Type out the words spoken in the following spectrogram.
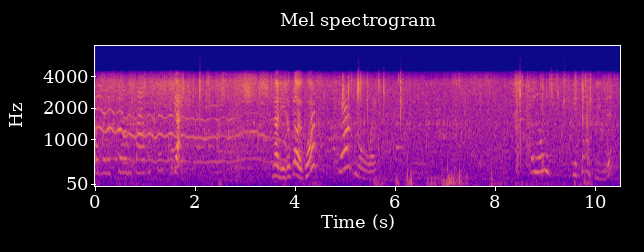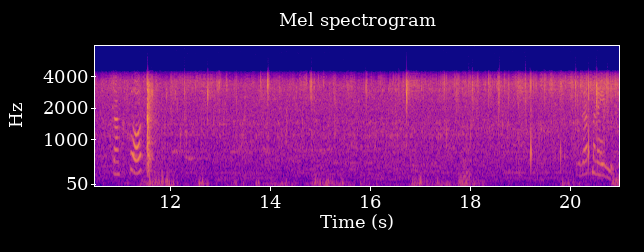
dat we de tweede paard Ja. Nou, die is ook leuk hoor. Ja, mooi. Hé hey, jongens. Die vinkwielen staan kapot. Doe dat maar even niet.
